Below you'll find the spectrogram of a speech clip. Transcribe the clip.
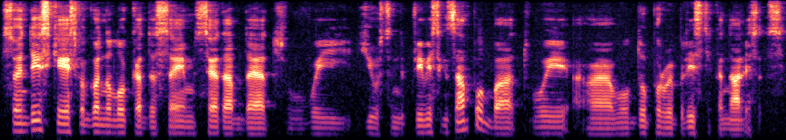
So in this case, we're going to look at the same setup that we used in the previous example, but we will do probabilistic analysis.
